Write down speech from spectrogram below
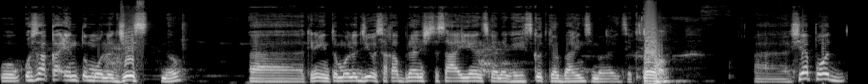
ug usa ka entomologist, no? Ah, kini entomology usa ka branch sa science nga naghihisgot kabahin sa mga insekto. Ah, siya pod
